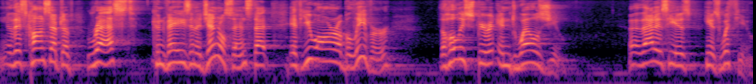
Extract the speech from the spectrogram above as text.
This concept of rest conveys, in a general sense, that if you are a believer, the Holy Spirit indwells you. Uh, that is, he is, he is with you.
